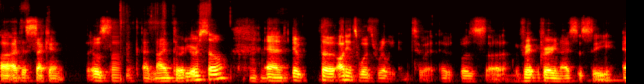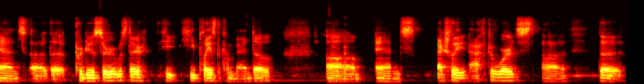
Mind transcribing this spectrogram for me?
uh, at the second. It was like at nine thirty or so, mm-hmm. and it, the audience was really into it. It was uh, very very nice to see, and uh, the producer was there. He he plays the commando um. And actually, afterwards, uh, the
